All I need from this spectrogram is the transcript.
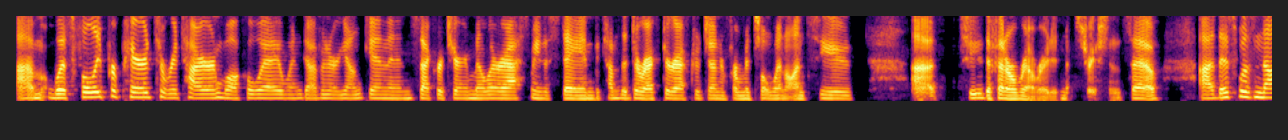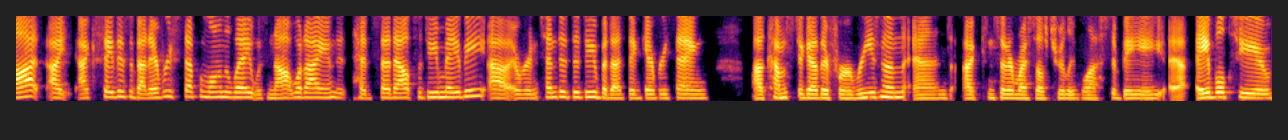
um, was fully prepared to retire and walk away when Governor Youngkin and Secretary Miller asked me to stay and become the director after Jennifer Mitchell went on to uh, to the Federal Railroad Administration. So uh, this was not, I, I say this about every step along the way, it was not what I ended, had set out to do, maybe, uh, or intended to do, but I think everything uh, comes together for a reason. And I consider myself truly blessed to be uh, able to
